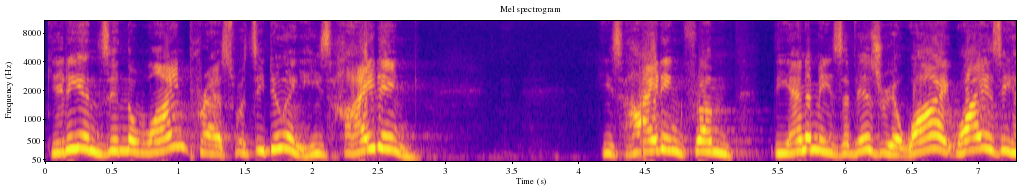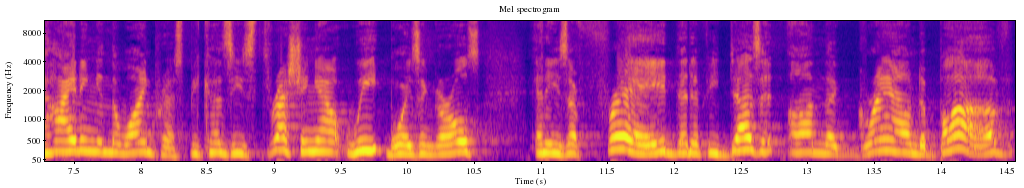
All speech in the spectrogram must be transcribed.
Gideon's in the wine press. What's he doing? He's hiding. He's hiding from the enemies of Israel. Why? Why is he hiding in the wine press? Because he's threshing out wheat, boys and girls, and he's afraid that if he does it on the ground above,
